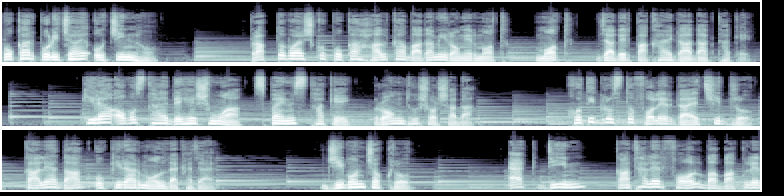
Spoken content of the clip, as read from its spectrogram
পোকার পরিচয় ও চিহ্ন। প্রাপ্তবয়স্ক পোকা হালকা বাদামি রঙের মথ মথ, যাদের পাখায় গা দাগ থাকে। কিরা অবস্থায় দেহে শুঁয়া স্পাইনস থাকে, রং ধূসর সাদা। ক্ষতিগ্রস্ত ফলের গায়ে ছিদ্র, কালেয়া দাগ ও কিরার মল দেখা যায়। জীবনচক্র। এক ডিম, কাঁঠালের ফল বা বাকলের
